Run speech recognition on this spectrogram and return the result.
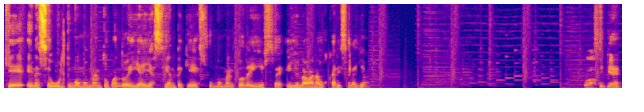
que en ese último momento cuando ella ya siente que es su momento de irse, ellos la van a buscar y se la llevan. Así que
